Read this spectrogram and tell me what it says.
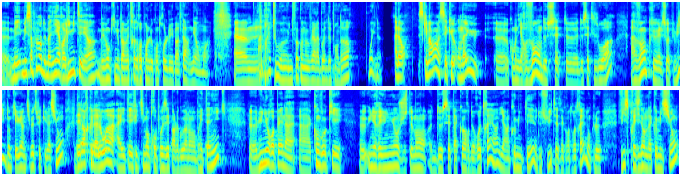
euh, mais, mais, simplement de manière limitée, hein, mais bon, qui nous permettrait de reprendre le contrôle de Gibraltar néanmoins. Euh, Après tout, hein, une fois qu'on a ouvert la boîte de Pandore, why not? Alors, ce qui est marrant, c'est qu'on a eu, comment dire, vent de cette, de cette loi avant qu'elle soit publique, donc il y a eu un petit peu de spéculation. Dès lors que la loi a été effectivement proposée par le gouvernement britannique, l'Union européenne a, a convoqué une réunion justement de cet accord de retrait. Hein. Il y a un comité de suite de cet accord de retrait. Donc le vice-président de la commission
